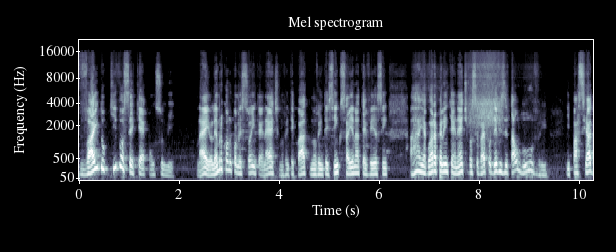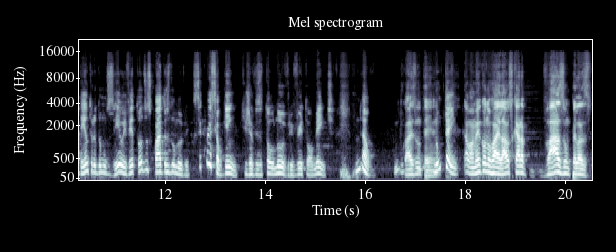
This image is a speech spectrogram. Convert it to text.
vai do que você quer consumir. Né? Eu lembro quando começou a internet, 94, 95, saía na TV assim, ah, e agora pela internet você vai poder visitar o Louvre e passear dentro do museu e ver todos os quadros do Louvre. Você conhece alguém que já visitou o Louvre virtualmente? Não, Quase não tem, né? não tem. Não, mas mesmo quando vai lá, os caras vazam pelas,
